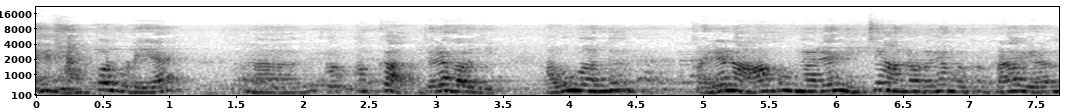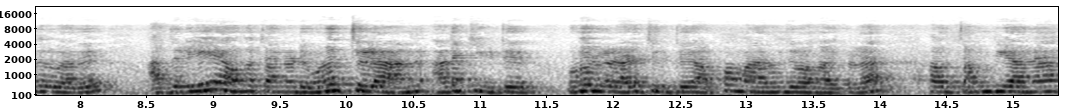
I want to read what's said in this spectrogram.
அப்பருடைய அக்கா திலகவதி. அவங்க வந்து கல்யாணம் ஆகும்னாலே நிச்சயம் ஆன உடனே அவங்க கனவு கணவர் இறந்துருவாரு. அதுலேயே அவங்க தன்னுடைய உணர்ச்சிகளை அன- அடக்கிக்கிட்டு உணர்வுகளை அழிச்சுக்கிட்டு அப்பா அம்மா இறந்துருவாங்க அதுக்குள்ள. அவர் தம்பியான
